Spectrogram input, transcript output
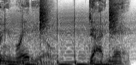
SonicStreamRadio.net.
